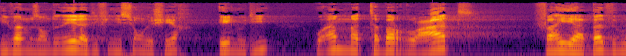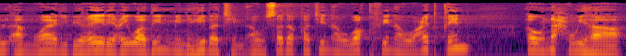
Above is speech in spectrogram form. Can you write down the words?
il va nous en donner la définition le shir et il nous dit wa amma tabarru'at فهي بذل الأموال بغير عوض من هبة أو صدقة أو وقف أو عتق أو نحوها.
